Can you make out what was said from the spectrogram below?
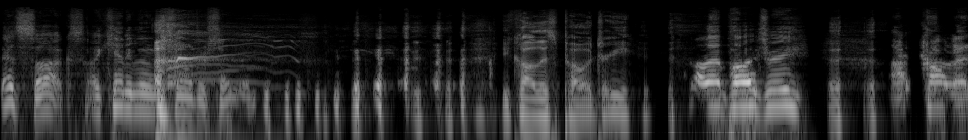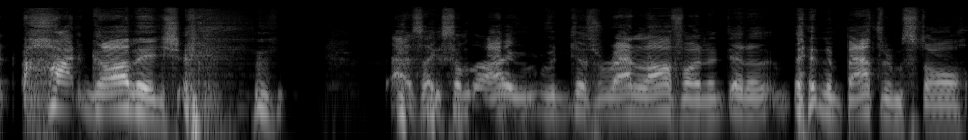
That sucks. I can't even understand what they're saying. you call this poetry call that poetry? I call it hot garbage. That's like something I would just rattle off on in a in a bathroom stall.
